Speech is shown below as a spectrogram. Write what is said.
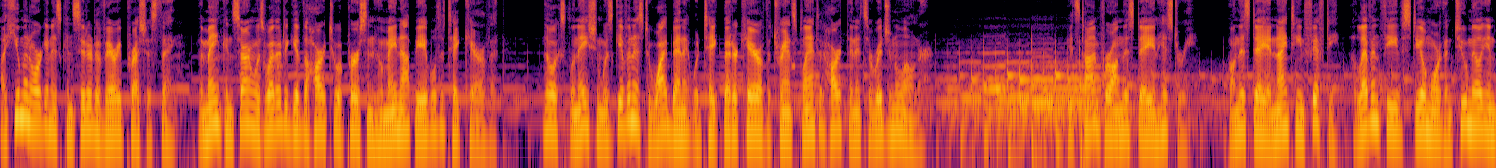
A human organ is considered a very precious thing. The main concern was whether to give the heart to a person who may not be able to take care of it. No explanation was given as to why Bennett would take better care of the transplanted heart than its original owner. It's time for On This Day in History. On this day in 1950, 11 thieves steal more than $2 million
